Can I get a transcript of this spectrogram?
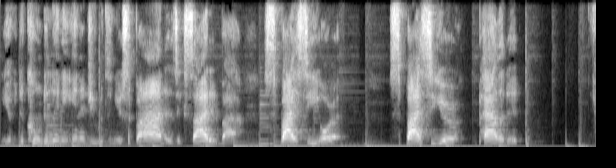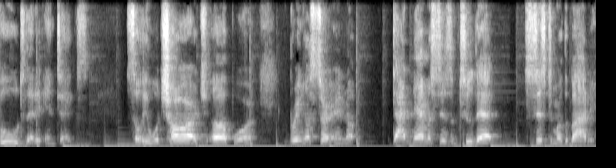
your the kundalini energy within your spine is excited by spicy or spicier palated foods that it intakes. So it will charge up or bring a certain uh, dynamicism to that system of the body.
